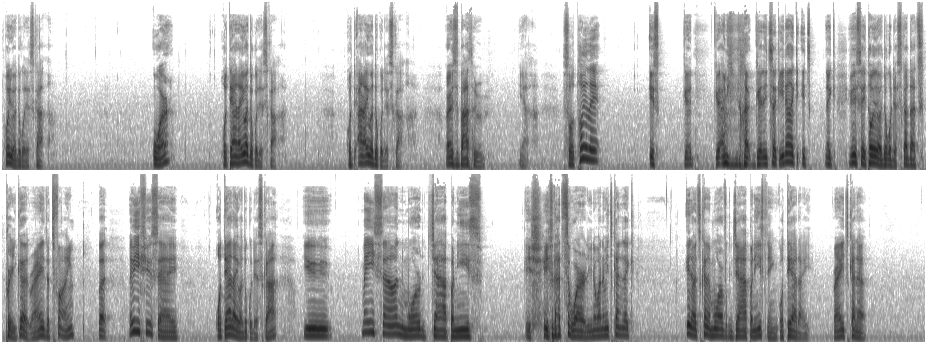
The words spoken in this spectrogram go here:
トイレはどこですか ?or お手洗いはどこですかお手洗いはどこですか Where is the bathroom? Yeah. So toilet is good. Good. I mean not good. It's like you know like it's like if you say toilet はどこですか that's pretty good, right? That's fine. But maybe if you say お手洗いはどこですか you may sound more Japanese ish, if that's a word. You know what I mean? It's kind of like, you know, it's kind of more of a Japanese thing, otearai, right? It's kind of,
